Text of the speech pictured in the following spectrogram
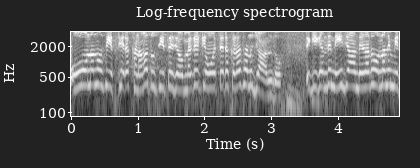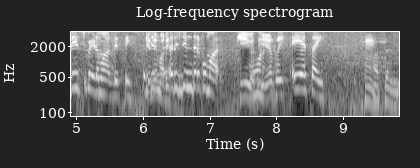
ਉਹ ਉਹਨਾਂ ਨੂੰ ਅਸੀਂ ਇੱਥੇ ਰੱਖਣਾ ਵਾ ਤੁਸੀਂ ਇੱਥੇ ਜਾਓ। ਮੈਂ ਕਿਹਾ ਕਿਉਂ ਇੱਥੇ ਰੱਖਣਾ? ਸਾਨੂੰ ਜਾਣ ਦਿਓ। ਤੇ ਕੀ ਕਹਿੰਦੇ ਨਹੀਂ ਜਾਣ ਦੇਣਾ ਤਾਂ ਉਹਨਾਂ ਨੇ ਮੇਰੇ ਚਪੇੜ ਮਾਰ ਦਿੱਤੀ। ਕਿਹਨੇ ਮਾਰੀ ਸੀ? ਰਜਿੰਦਰ ਕੁਮਾਰ। ਕੀ ਹੈਗਾ ਸੀ? ਐਸਆਈ ਏਐਸਆਈ ਅੱਛਾ ਜੀ।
